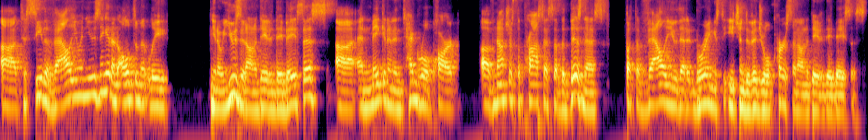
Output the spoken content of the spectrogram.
uh, to see the value in using it, and ultimately, you know, use it on a day-to-day basis uh, and make it an integral part of not just the process of the business, but the value that it brings to each individual person on a day-to-day basis.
